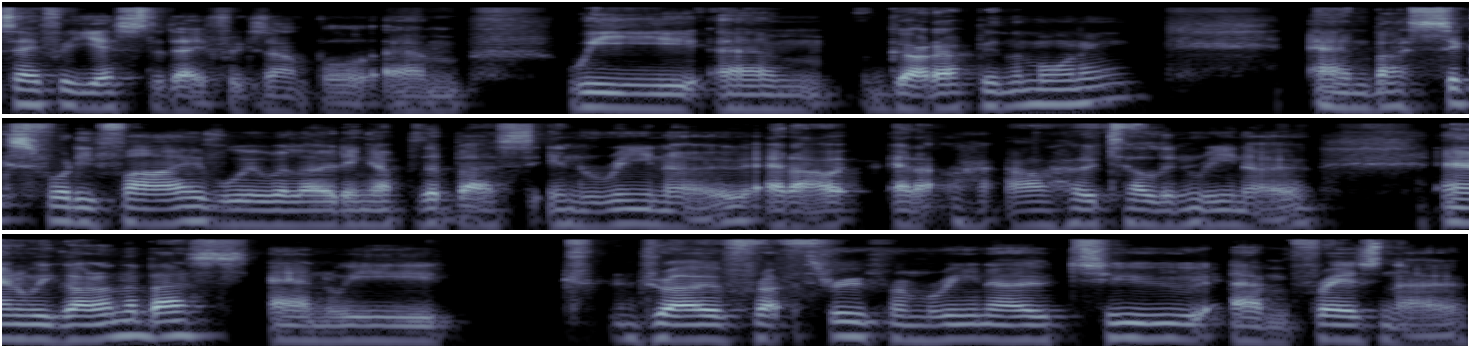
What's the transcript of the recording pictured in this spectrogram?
say for yesterday, for example, um, we um, got up in the morning, and by six forty-five, we were loading up the bus in Reno at our at our, our hotel in Reno, and we got on the bus and we drove fr- through from Reno to um, Fresno,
